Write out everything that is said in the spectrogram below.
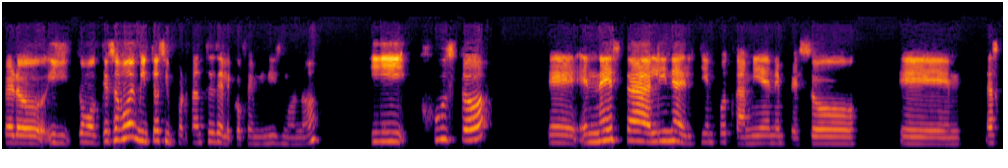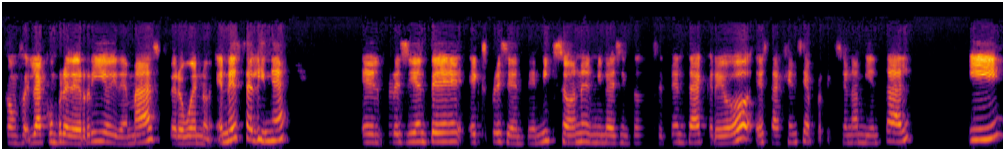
pero y como que son movimientos importantes del ecofeminismo, ¿no? Y justo eh, en esta línea del tiempo también empezó eh, la cumbre de Río y demás, pero bueno, en esta línea el presidente, expresidente Nixon en 1970 creó esta Agencia de Protección Ambiental y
